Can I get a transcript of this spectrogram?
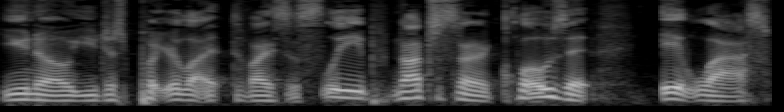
you know, you just put your light device to sleep, not just to close it. It lasts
